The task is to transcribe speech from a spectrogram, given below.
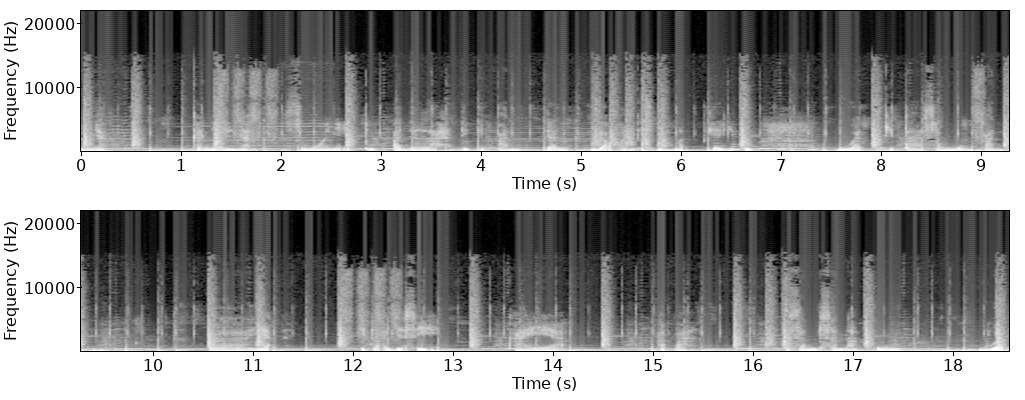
punya. Karena ingat semuanya itu adalah titipan dan nggak pantas banget kayak gitu buat kita sombongkan. Uh, ya itu aja sih. Kayak apa? Pesan-pesan aku buat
